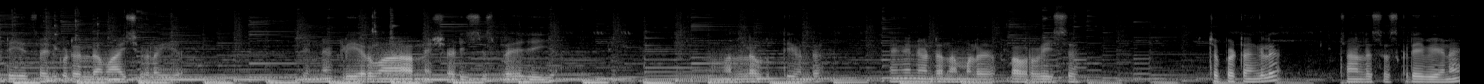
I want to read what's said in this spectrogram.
എന്നിട്ട് ഈ സൈഡിൽ കൂടെ എല്ലാം മായ്ച്ച് കളയുക. പിന്നെ ക്ലിയർ വാർണിഷ് അടിച്ച് സ്പ്രേ ചെയ്യുക. നല്ല വൃത്തിയുണ്ട്. എങ്ങനെയുണ്ട് നമ്മൾ ഫ്ലവർ വേസ് ഇഷ്ടപ്പെട്ടെങ്കിൽ ചാനൽ സബ്സ്ക്രൈബ് ചെയ്യണേ.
